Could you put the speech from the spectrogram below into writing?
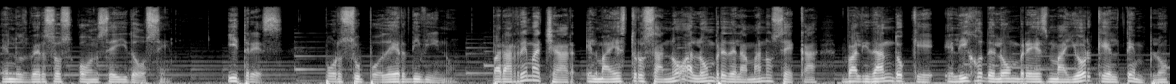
en los versos 11 y 12. Y 3. Por su poder divino. Para remachar, el maestro sanó al hombre de la mano seca, validando que el Hijo del Hombre es mayor que el templo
